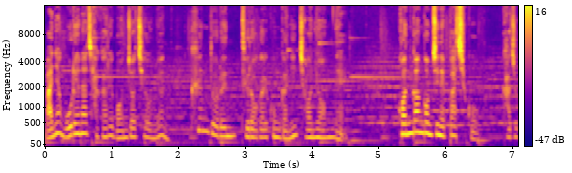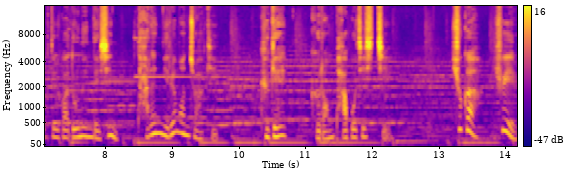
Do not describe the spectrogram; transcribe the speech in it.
만약 모래나 자갈을 먼저 채우면 큰 돌은 들어갈 공간이 전혀 없네. 건강검진에 빠지고 가족들과 노는 대신 다른 일을 먼저 하기. 그게 그런 바보짓이지. 휴가, 휴일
